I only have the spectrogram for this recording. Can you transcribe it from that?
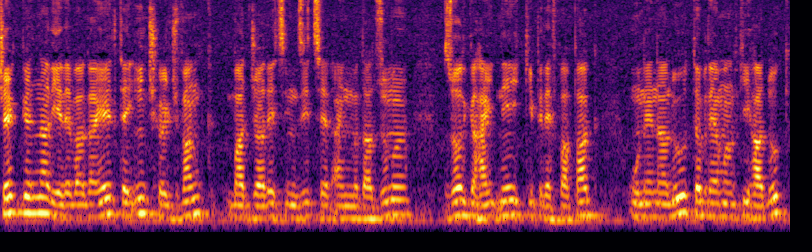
Չեք գնալ Երևանայել թե ինչ հրջվանք պատճառեց ինձից էր այն մտածումը զոր գահիտնեի Կիպրև պապակ ունենալու տպրեմանքի հadoop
